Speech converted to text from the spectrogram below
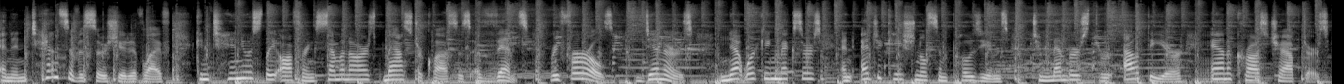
and intensive associative life, continuously offering seminars, masterclasses, events, referrals, dinners, networking mixers, and educational symposiums to members throughout the year and across chapters.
